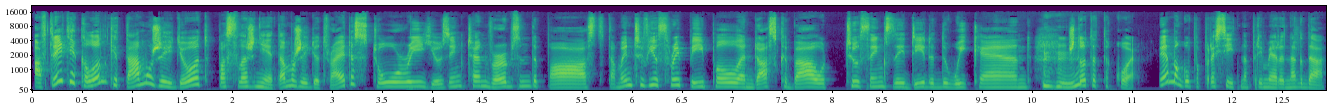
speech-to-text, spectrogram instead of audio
А в третьей колонке там уже идет посложнее. Там уже идет write a story using 10 verbs in the past, там interview three people and ask about two things they did at the weekend, mm-hmm. что-то такое. Я могу попросить, например, иногда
